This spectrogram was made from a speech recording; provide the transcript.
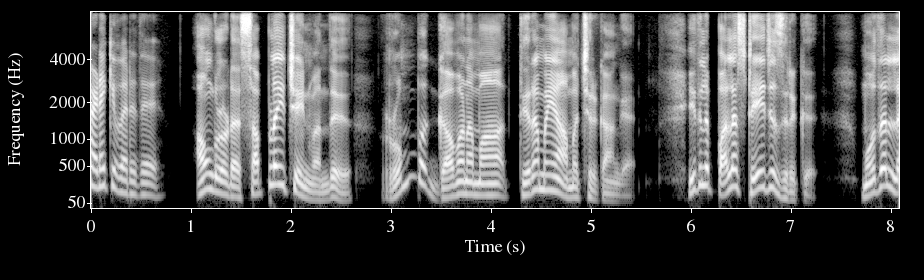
கடைக்கு வருது? அவங்களோட சப்ளை செயின் வந்து ரொம்ப கவனமா திறமையா அமைச்சிருக்காங்க. இதுல பல ஸ்டேஜஸ் இருக்கு. முதல்ல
